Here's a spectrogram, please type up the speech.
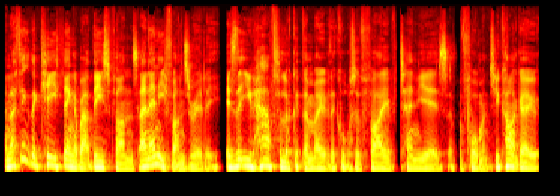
And I think the key thing about these funds, and any funds really, is that you have to look at them over the course of five, ten years of performance. You can't go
